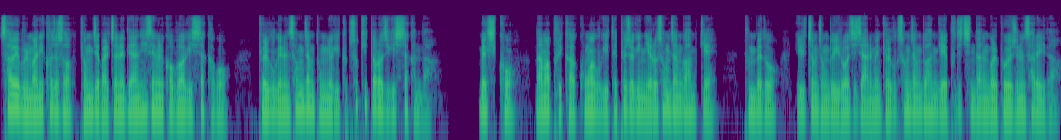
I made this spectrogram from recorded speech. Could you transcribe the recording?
사회 불만이 커져서 경제 발전에 대한 희생을 거부하기 시작하고 결국에는 성장 동력이 급속히 떨어지기 시작한다. 멕시코, 남아프리카 공화국이 대표적인 예로 성장과 함께 분배도 일정 정도 이루어지지 않으면 결국 성장도 한계에 부딪힌다는 걸 보여주는 사례이다.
